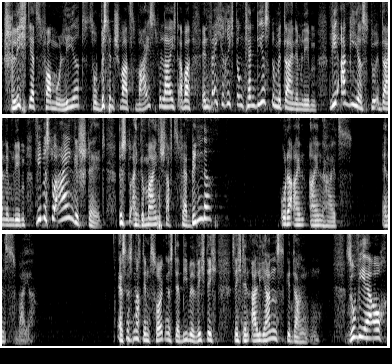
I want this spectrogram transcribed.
schlicht jetzt formuliert, so ein bisschen schwarz-weiß vielleicht, aber in welche Richtung tendierst du mit deinem Leben? Wie agierst du in deinem Leben? Wie bist du eingestellt? Bist du ein Gemeinschaftsverbinder oder ein Einheitsentzweier? Es ist nach dem Zeugnis der Bibel wichtig, sich den Allianzgedanken, so wie er auch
